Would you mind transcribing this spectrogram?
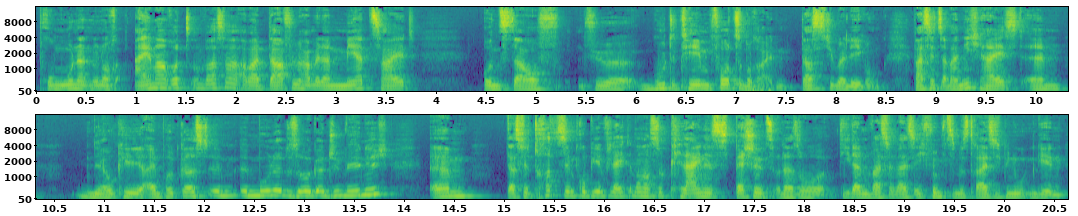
pro Monat nur noch einmal Rotz und Wasser, aber dafür haben wir dann mehr Zeit, uns darauf für gute Themen vorzubereiten. Das ist die Überlegung. Was jetzt aber nicht heißt, ähm, ja okay, ein Podcast im, im Monat ist aber ganz schön wenig, ähm, dass wir trotzdem probieren, vielleicht immer noch so kleine Specials oder so, die dann, was weiß ich, 15 bis 30 Minuten gehen,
